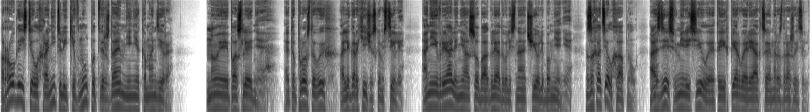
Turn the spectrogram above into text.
Рога из телохранителей кивнул, подтверждая мнение командира. Ну и последнее. Это просто в их олигархическом стиле – они и в реале не особо оглядывались на чье-либо мнение. Захотел – хапнул. А здесь, в мире силы, это их первая реакция на раздражитель.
